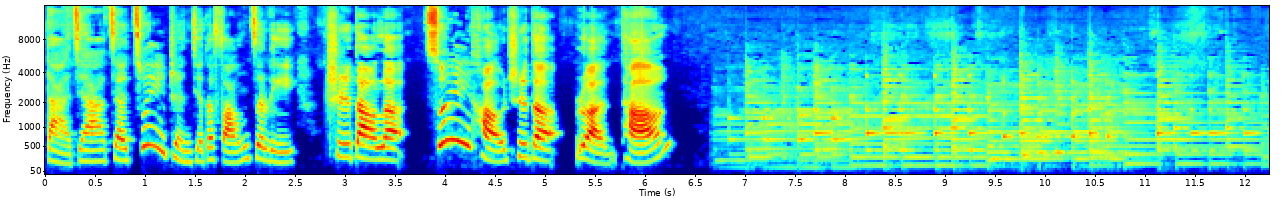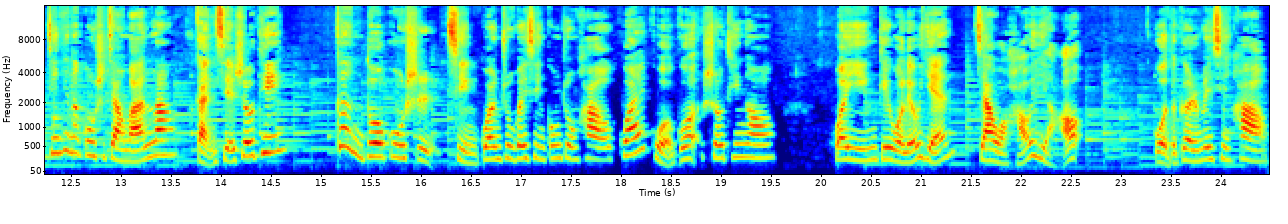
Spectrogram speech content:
大家在最整洁的房子里吃到了。最好吃的软糖。今天的故事讲完了，感谢收听。更多故事，请关注微信公众号“乖果果”收听哦。欢迎给我留言，加我好友。我的个人微信号：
